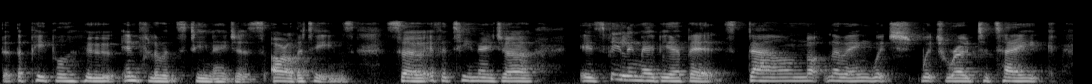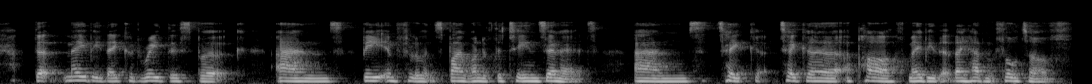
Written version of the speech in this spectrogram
that the people who influence teenagers are other teens. So if a teenager is feeling maybe a bit down, not knowing which which road to take, that maybe they could read this book and be influenced by one of the teens in it and take take a, a path maybe that they hadn't thought of.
